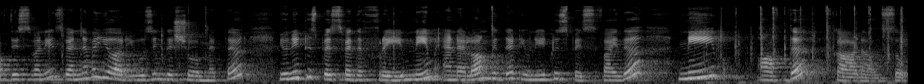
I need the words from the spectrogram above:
of this one is whenever you are using the show method you need to specify the frame name and along with that you need to specify the name of the card also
